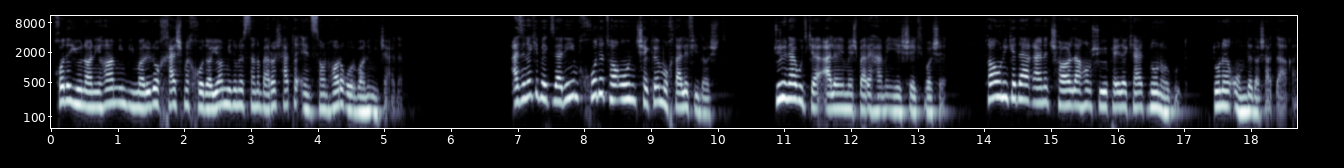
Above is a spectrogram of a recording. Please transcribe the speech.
خود یونانی ها هم این بیماری رو خشم خدایان می‌دونستن و براش حتی انسان ها رو قربانی می‌کردن. از اینا که بگذریم خود تا اون شکل مختلفی داشت. جوری نبود که علائمش برای همه یه شکل باشه. تا اونی که در قرن چهاردهم شیوع پیدا کرد دو نوع بود. دو نوع عمده داشت حداقل.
